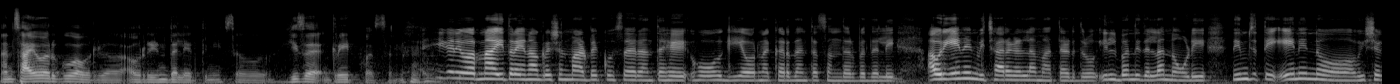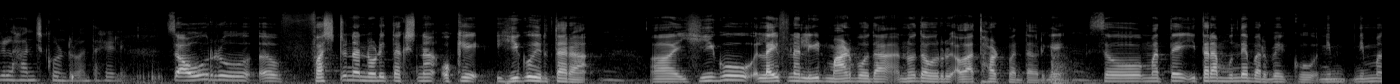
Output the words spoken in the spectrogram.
ನಾನು ಸಾಯೋವರೆಗೂ ಅವ್ರ ಅವ್ರ ಋಣದಲ್ಲಿ ಇರ್ತೀನಿ. So he's a great person ಈಗ ನೀವು ಅವ್ರನ್ನ ಈ ಥರ ಇನಾಗ್ರೇಷನ್ ಮಾಡಬೇಕು ಸರ್ ಅಂತ ಹೇ ಹೋಗಿ ಅವ್ರನ್ನ ಕರೆದಂಥ ಸಂದರ್ಭದಲ್ಲಿ ಅವ್ರು ಏನೇನು ವಿಚಾರಗಳನ್ನ ಮಾತಾಡಿದ್ರು ಇಲ್ಲಿ ಬಂದಿದ್ದೆಲ್ಲ ನೋಡಿ ನಿಮ್ಮ ಜೊತೆ ಏನೇನು ವಿಷಯಗಳನ್ನ ಹಂಚ್ಕೊಂಡ್ರು ಅಂತ ಹೇಳಿ. ಸೊ ಅವರು ಫಸ್ಟ್ ನಾನು ನೋಡಿದ ತಕ್ಷಣ ಓಕೆ ಹೀಗೂ ಇರ್ತಾರಾ? ಹೀಗೂ ಲೈಫ್ನ ಲೀಡ್ ಮಾಡ್ಬೋದಾ ಅನ್ನೋದು ಅವರು, ಆ ಥಾಟ್ ಬಂತು ಅವ್ರಿಗೆ. ಸೊ ಮತ್ತು ಈ ಥರ ಮುಂದೆ ಬರಬೇಕು. ನಿಮ್ಮ ನಿಮ್ಮ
